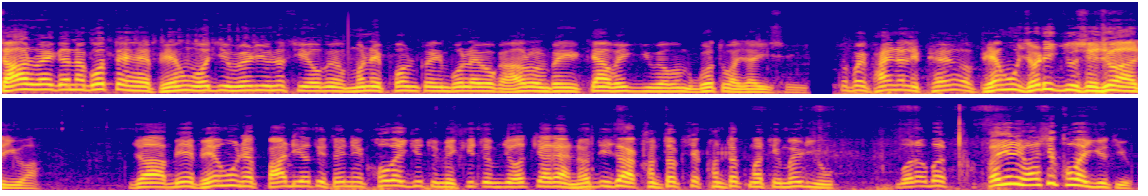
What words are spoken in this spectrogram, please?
ચાર વાગ્યાના ગોતે છે ભેહું હજી મેળ્યું નથી હવે મને ફોન કરીને બોલાવ્યો કે હારોન ભાઈ ક્યાં વહી ગયું? હવે અમે ગોતવા જાય છે. તો ભાઈ ફાઇનલી ભેહું જડી ગયું છે જો આ રહ્યું આ. જો આ બે ભેહું ને પાડી હતી તો એને ખોવાઈ ગયું હતું. મેં કીધું જો અત્યારે આ નદી જા આ ખંડક છે ખંતકમાંથી મળ્યું. બરોબર? કઈ વાસી ખોવાઈ ગયું હતું.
